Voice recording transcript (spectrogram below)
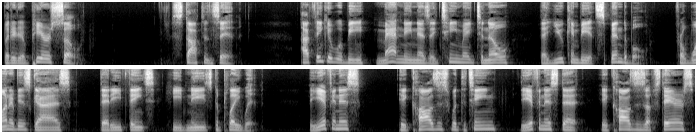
but it appears so. Stockton said, I think it would be maddening as a teammate to know that you can be expendable for one of his guys that he thinks he needs to play with. The iffiness it causes with the team, the iffiness that it causes upstairs,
